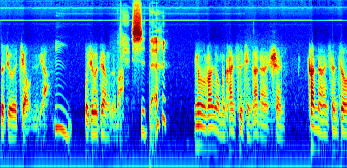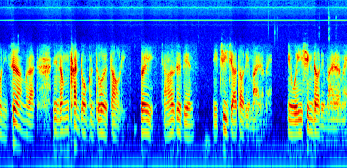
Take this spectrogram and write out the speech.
这就是教育啊，嗯，不就是这样子吗？是的，你有没有发现我们看事情看得很深，看得很深之后，你自然而然你能看懂很多的道理。所以讲到这边，你技嘉到底买了没？你微信到底买了没？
